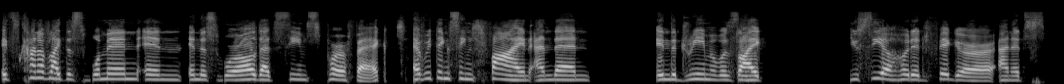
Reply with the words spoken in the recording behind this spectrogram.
it's kind of like this woman in in this world that seems perfect. Everything seems fine, and then in the dream, it was like you see a hooded figure, and it's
